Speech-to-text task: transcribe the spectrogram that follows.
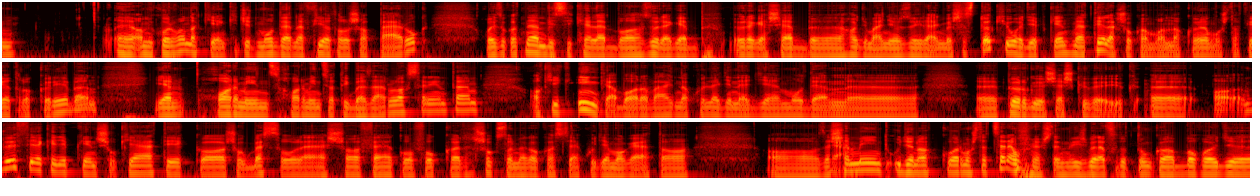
amikor vannak ilyen kicsit modernebb, fiatalosabb párok, hogy azokat nem viszik el ebbe az öregebb, öregesebb, hagyományozó irányba. És ez tök jó egyébként, mert tényleg sokan vannak olyan most a fiatalok körében, ilyen 30-35-ig bezárólag szerintem, akik inkább arra vágynak, hogy legyen egy ilyen modern, pörgős esküvőjük. A vőfélyek egyébként sok játékkal, sok beszólással, felkonfokkal sokszor megakasztják ugye magát a, az eseményt, ugyanakkor most a ceremóniasten is belefutottunk abba, hogy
